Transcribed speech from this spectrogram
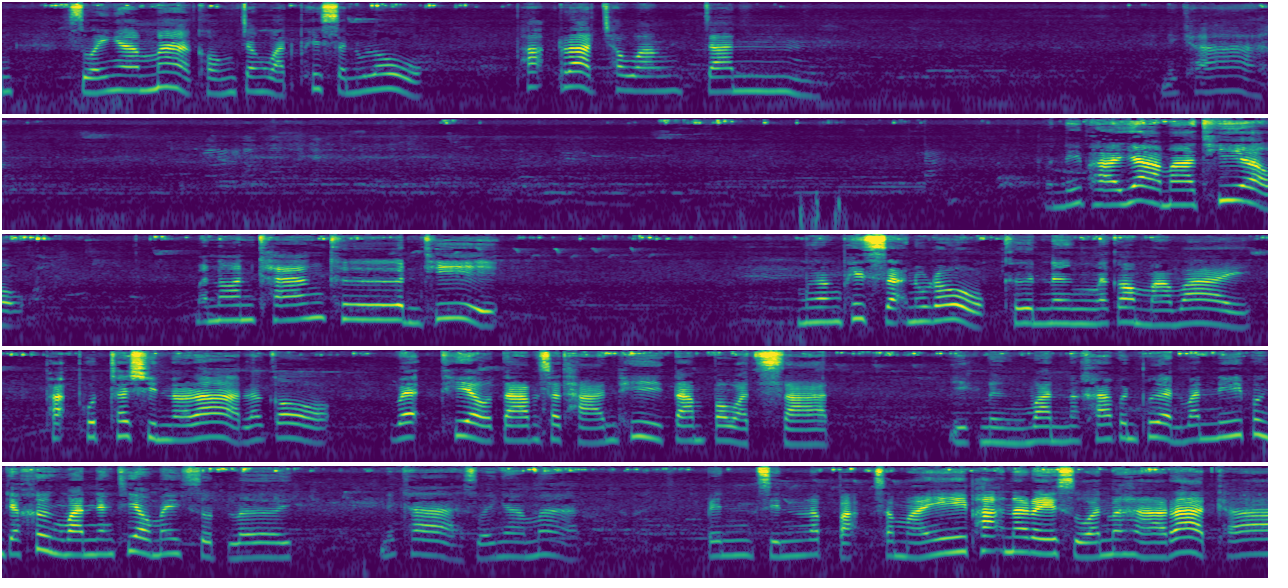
สวยงามมากของจังหวัดพิษณุโลก พระราชวังจันทร์นี่ค่ะวันนี้พาย่ามาเที่ยว มานอนค้างคืนที่ เมืองพิษณุโลกคืนหนึ่งแล้วก็มาไหว้พระพุทธชินราช แล้วก็แวะเที่ยวตามสถานที่ตามประวัติศาสตร์ อีกหนึ่งวันนะคะเพื่อนๆ วันนี้เพิ่งจะครึ่งวันยังเที่ยวไม่สุดเลย นี่ค่ะ สวยงามมาก เป็นศิลปะสมัยพระนเรศวรมหาราชค่ะ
